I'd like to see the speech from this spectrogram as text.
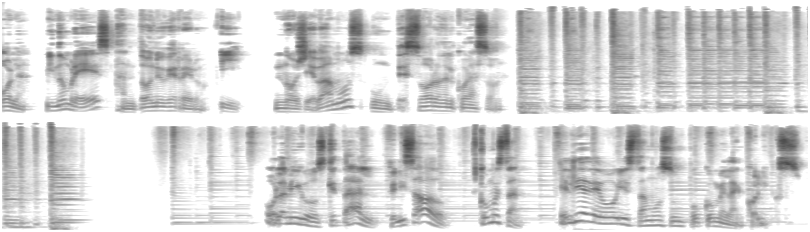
Hola, mi nombre es Antonio Guerrero y nos llevamos un tesoro en el corazón. Hola amigos, ¿qué tal? Feliz sábado. ¿Cómo están? El día de hoy estamos un poco melancólicos,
